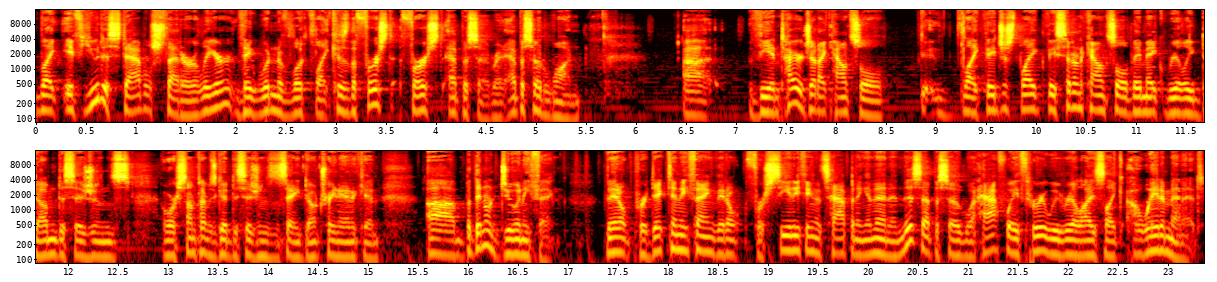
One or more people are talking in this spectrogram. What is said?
like if you'd established that earlier, they wouldn't have looked like because the first first episode, right, episode one, uh, the entire Jedi Council, like they just like they sit on a council, they make really dumb decisions or sometimes good decisions and saying don't train Anakin, um, but they don't do anything. They don't predict anything. They don't foresee anything that's happening. And then in this episode, what halfway through we realize like, oh wait a minute,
